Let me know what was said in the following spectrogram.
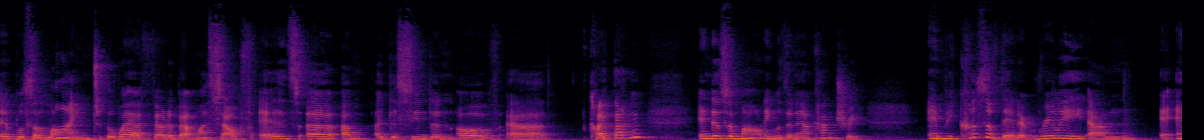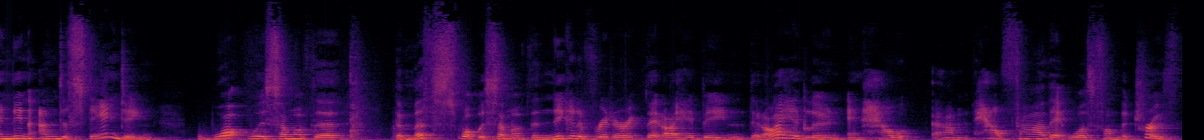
it was aligned to the way I felt about myself as a, um, a descendant of uh, Kāi Tahu and as a Māori within our country. And because of that, it really, um, and then understanding what were some of the the myths, what was some of the negative rhetoric that I had been that I had learned, and how um, how far that was from the truth,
